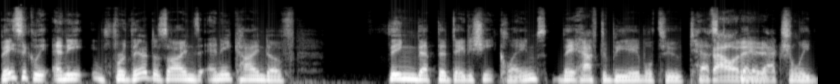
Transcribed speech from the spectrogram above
basically, any for their designs, any kind of thing that the datasheet claims, they have to be able to test Validate that it it. actually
